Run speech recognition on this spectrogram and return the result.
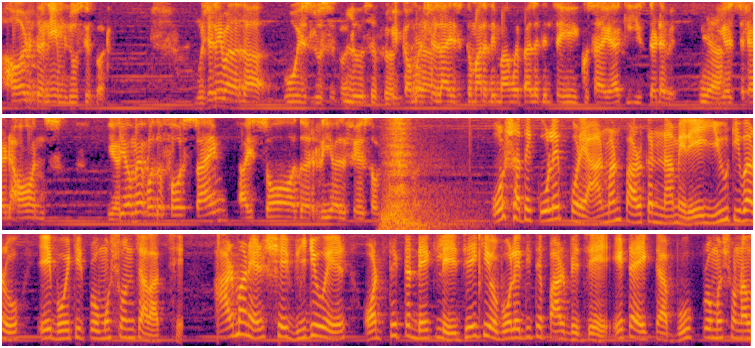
heard the name Lucifer मुझे नहीं पता था who is Lucifer Lucifer. Commercialise तुम्हारे दिमाग में पहले दिन से ही घुसाया गया कि is the devil Yeah. He has red horns. Yeah. Here, man, for the first time, I saw the real face of Lucifer. ওর সাথে কোলেপ করে আরমান পার্কার নামের এই ইউটিউবারও এই বইটির প্রমোশন চালাচ্ছে আরমানের সেই ভিডিওয়ের অর্ধেকটা দেখলে যে কেউ বলে দিতে পারবে যে এটা একটা বুক প্রমোশনাল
